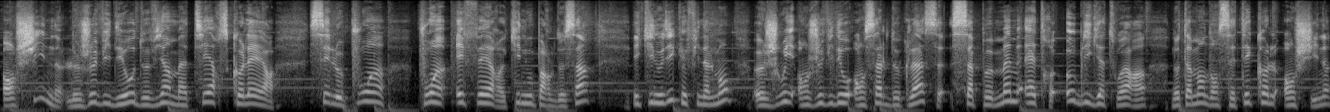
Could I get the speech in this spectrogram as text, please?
En Chine, le jeu vidéo devient matière scolaire. C'est le point .fr qui nous parle de ça et qui nous dit que finalement euh, jouer en jeu vidéo en salle de classe ça peut même être obligatoire hein, notamment dans cette école en Chine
